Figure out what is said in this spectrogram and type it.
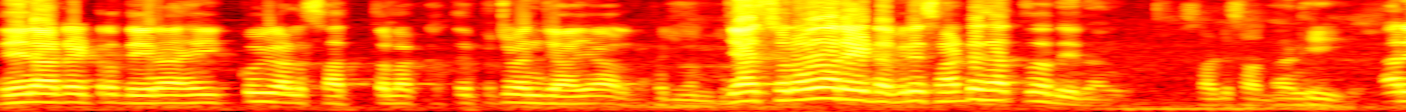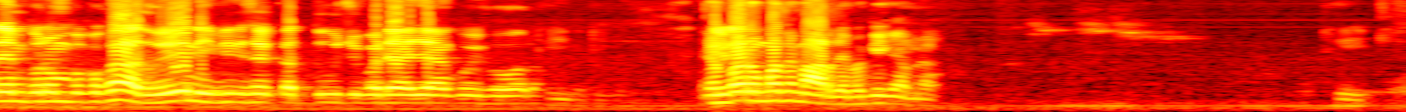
ਦੇਣਾ ਟਰੈਕਟਰ ਦੇਣਾ ਹੈ ਇੱਕੋ ਹੀ ਗੱਲ 7 ਲੱਖ ਤੇ 55000 ਦਾ। 55 ਜੈ ਸੁਣੋ ਦਾ ਰੇਟ ਹੈ ਵੀਰੇ 7.5 ਦਾ ਦੇ ਦਾਂਗੇ। 7.5 ਠੀਕ ਆ ਰਿੰਬ ਰੁੰਬ ਵਿਖਾ ਦਿਓ ਇਹ ਨਹੀਂ ਵੀ ਕਿਸੇ ਕੱਦੂ ਚ ਵੜਿਆ ਜਾਂ ਕੋਈ ਹੋਰ। ਠੀਕ ਹੈ। ਨੰਬਰ ਉਮਰ ਤੇ ਮਾਰ ਦੇ ਬੱਗੀ ਕੈਮਰਾ। ਠੀਕ ਹੈ।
